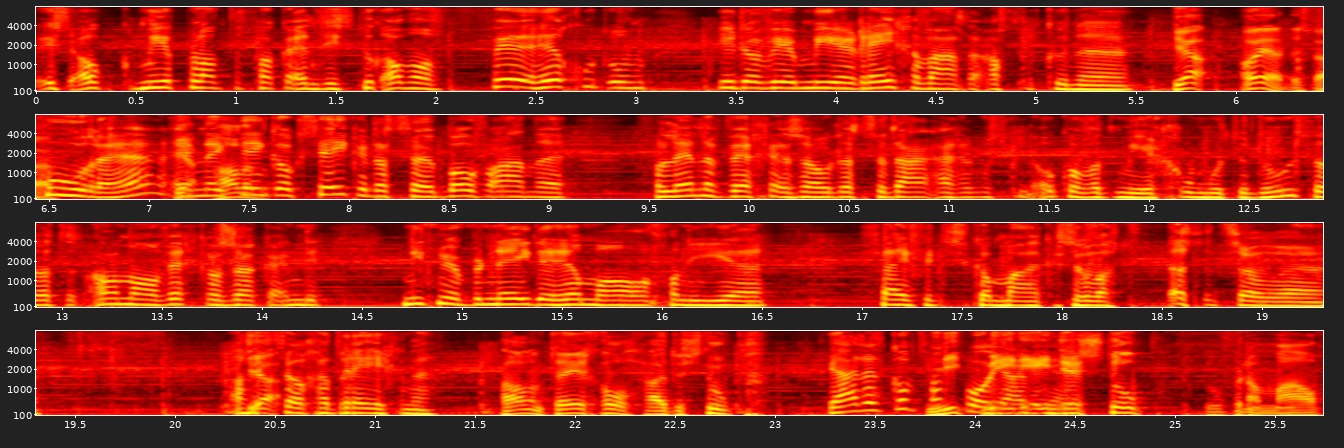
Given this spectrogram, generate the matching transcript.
is ook meer plantenvakken. En het is natuurlijk allemaal veel, heel goed om hierdoor weer meer regenwater af te kunnen Ja, oh ja, dat is waar. voeren. Hè? En ik denk ook zeker dat ze bovenaan de Van Lennepweg en zo... dat ze daar eigenlijk misschien ook wel wat meer groen moeten doen. Zodat het allemaal weg kan zakken. En niet meer beneden helemaal van die eh vijvertjes kan maken. Zowat, als het zo, eh, als Ja. het zo gaat regenen. Haal een tegel uit de stoep. Ja, dat komt van Niet midden in de stoep. Doe normaal.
